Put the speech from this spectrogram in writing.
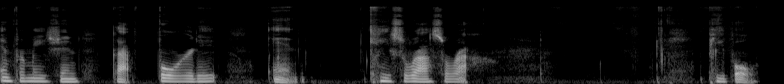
information got forwarded and case sera, sera. People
